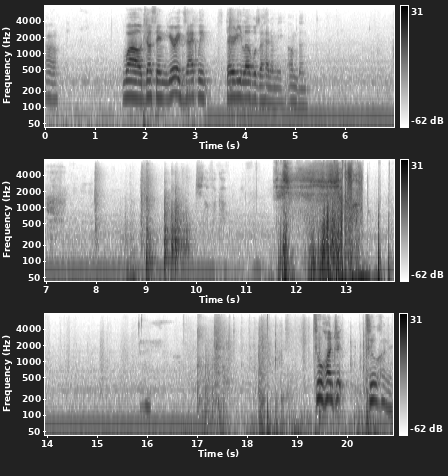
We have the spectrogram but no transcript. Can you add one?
I don't know. Wow, Justin, you're exactly 30 levels ahead of me. I'm done. Two hundred, two hundred.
